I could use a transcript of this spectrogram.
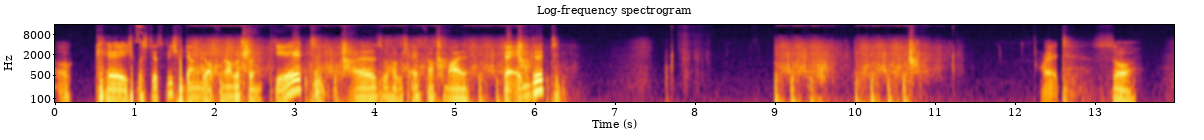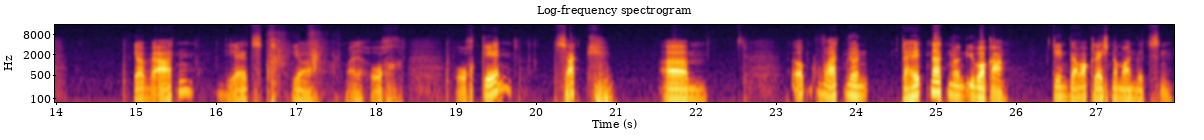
Okay, ich wusste jetzt nicht, wie lange die Aufnahme schon geht. Also habe ich einfach mal beendet. Right. So. Wir werden jetzt hier mal hoch hochgehen. Zack. Ähm, irgendwo hatten wir, da hinten hatten wir einen Übergang. Den werden wir gleich nochmal nutzen.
